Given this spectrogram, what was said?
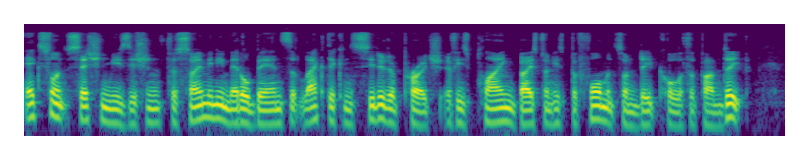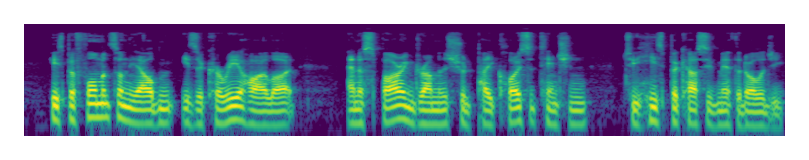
excellent session musician for so many metal bands that lack the considered approach of his playing based on his performance on Deep Calleth Upon Deep. His performance on the album is a career highlight and aspiring drummers should pay close attention to his percussive methodology.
